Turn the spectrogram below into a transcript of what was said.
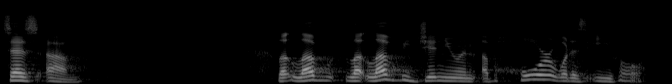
It says, um, let, love, let love be genuine, abhor what is evil,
